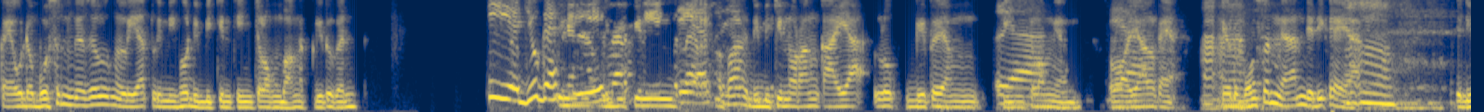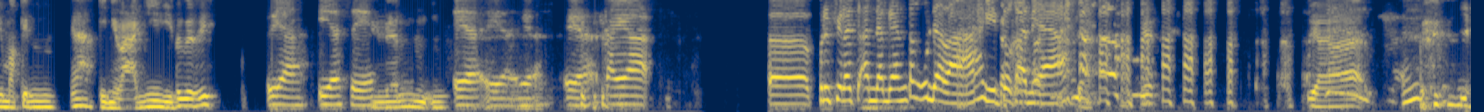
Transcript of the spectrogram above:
kayak udah bosen nggak sih lu ngelihat Lee Min Ho dibikin kinclong banget gitu kan iya juga Iya, sih benar dibikin sih, Iya benar. sih. apa dibikin orang kaya look gitu yang Iya. kinclong yang royal kayak ya udah bosen kan jadi kayak Mm-mm. jadi makin ya gini lagi gitu gak sih Iya, iya sih. dan Iya, iya, iya, iya. Kayak eh, privilege Anda ganteng udahlah gitu kan ya. ya ya,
